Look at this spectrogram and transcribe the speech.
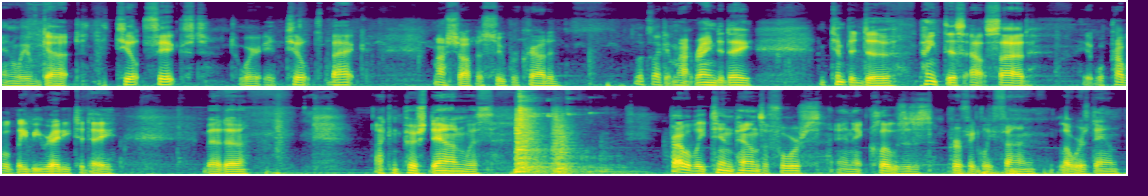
And we've got the tilt fixed to where it tilts back. My shop is super crowded. Looks like it might rain today. I'm tempted to paint this outside. It will probably be ready today. But uh, I can push down with probably 10 pounds of force and it closes perfectly fine, lowers down.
